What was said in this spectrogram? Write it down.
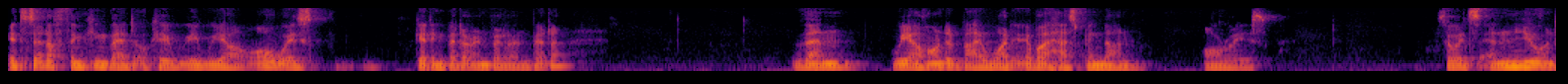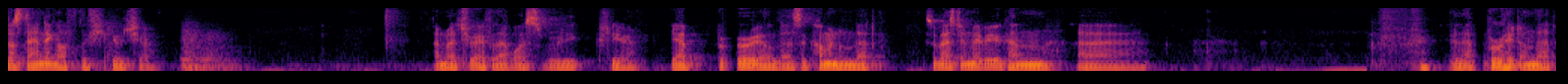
instead of thinking that okay we, we are always getting better and better and better, then we are haunted by whatever has been done always. So it's a new understanding of the future. I'm not sure if that was really clear. Yeah, Burial, there's a comment on that. Sebastian, maybe you can uh, elaborate on that.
